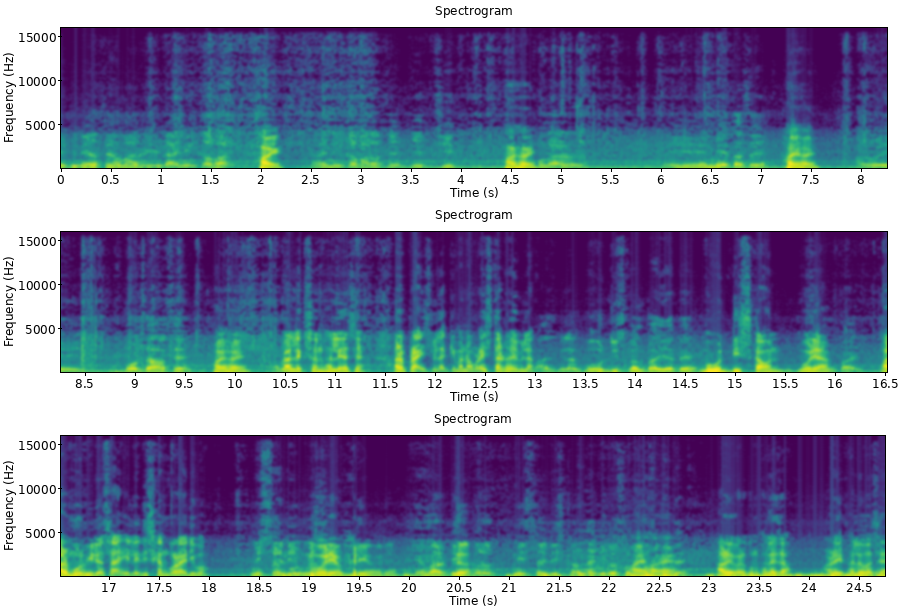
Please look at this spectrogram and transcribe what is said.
এইপিনে আছে আমাৰ এই ডাইনিং কাভাৰ হয়। ডাইনিং কাভাৰ আছে বেডশ্বীট হয় হয়। আপোনাৰ এই মেট আছে। হয় হয়। আৰু এই পৰ্দা আছে। হয় হয়। কালেকশ্যন ভালে আছে। আৰু প্ৰাইচবিলাক কিমানৰ পৰা ষ্টাৰ্ট হয় এইবিলাক? প্ৰাইচবিলাক বহুত ডিছকাউণ্ট পায় ইয়াতে। বহুত ডিছকাউণ্ট বঢ়িয়া। আৰু মোৰ ভিডিঅ' চাই আহিলে ডিছকাউণ্ট কৰাই দিব। নিশ্চয় দিম বঢ়িয়া বঢ়িয়া বঢ়িয়া। নিশ্চয় ডিছকাউণ্ট থাকিব হয় হয়। আৰু এইবাৰ কোনফালে যাওঁ? আৰু এইফালেও আছো।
